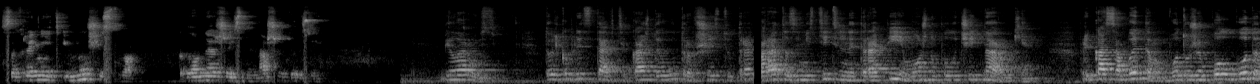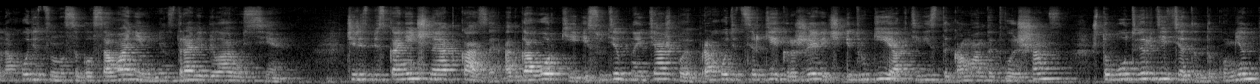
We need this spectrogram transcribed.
сохранить имущество, а главное жизни наших друзей. Беларусь. Только представьте, каждое утро в 6 утра аппарата заместительной терапии можно получить на руки. Приказ об этом вот уже полгода находится на согласовании в Минздраве Белоруссии. Через бесконечные отказы, отговорки и судебные тяжбы проходит Сергей Крыжевич и другие активисты команды «Твой шанс», чтобы утвердить этот документ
